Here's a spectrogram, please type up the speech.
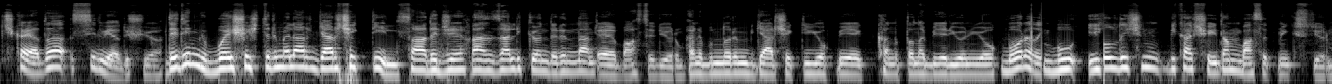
Chica'ya da Sylvia düşüyor. Dediğim gibi bu eşleştirmeler gerçek değil. Sadece benzerlik yönlerinden e, bahsediyorum. Hani bunların bir gerçekliği yok, bir kanıtlanabilir yönü yok. Bu arada bu ilk olduğu için birkaç şeyden bahsetmek istiyorum.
